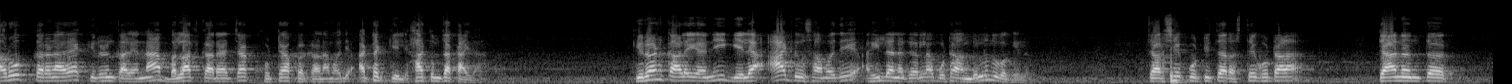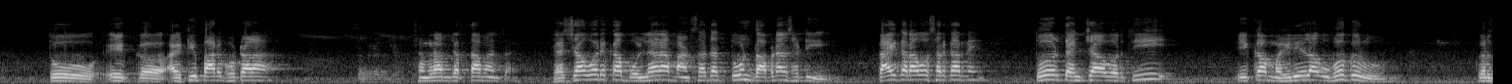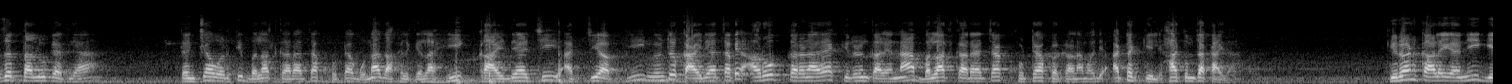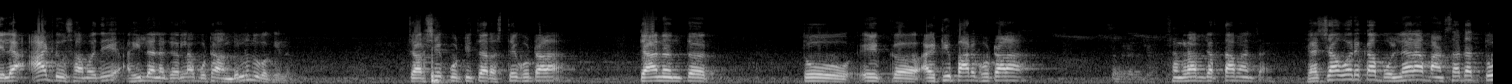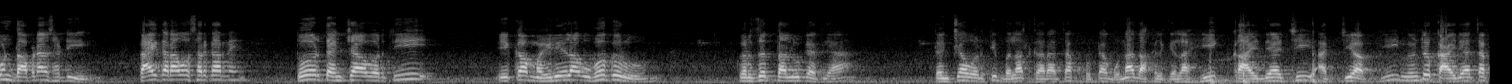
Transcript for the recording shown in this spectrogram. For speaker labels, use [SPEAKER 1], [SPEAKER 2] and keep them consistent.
[SPEAKER 1] आरोप करणाऱ्या किरण काळेंना बलात्काराच्या खोट्या प्रकरणामध्ये अटक केली. हा तुमचा कायदा. किरण काळे यांनी गेल्या आठ दिवसामध्ये अहिल्यानगरला मोठं आंदोलन उभं केलं. चारशे कोटीचा रस्ते घोटाळा त्यानंतर तो एक आय टी पार्क घोटाळा संग्राम जगतापांचा. ह्याच्यावर एका बोलणाऱ्या माणसाचा तोंड दाबण्यासाठी काय करावं सरकारने? तर त्यांच्यावरती एका महिलेला उभं करून कर्जत तालुक्यातल्या त्यांच्यावरती बलात्काराचा खोटा गुन्हा दाखल केला. ही कायद्याची आजची आपली म्हणतो कायद्याचा आरोप करणाऱ्या किरण काळ्यांना बलात्काराच्या खोट्या प्रकरणामध्ये अटक केली. हा तुमचा कायदा. किरण काळे यांनी गेल्या आठ दिवसामध्ये अहिल्यानगरला मोठं आंदोलन उभं केलं. चारशे कोटीचा रस्ते घोटाळा त्यानंतर तो एक आय टी पार्क घोटाळा संग्राम जगतापांचा. ह्याच्यावर एका बोलणाऱ्या माणसाचा तोंड दाबण्यासाठी काय करावं सरकारने? तर त्यांच्यावरती एका महिलेला उभं करून कर्जत तालुक्यातल्या त्यांच्यावरती बलात्काराचा खोटा गुन्हा दाखल केला. ही कायद्याची आजची आपली म्हणतो कायद्याचा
